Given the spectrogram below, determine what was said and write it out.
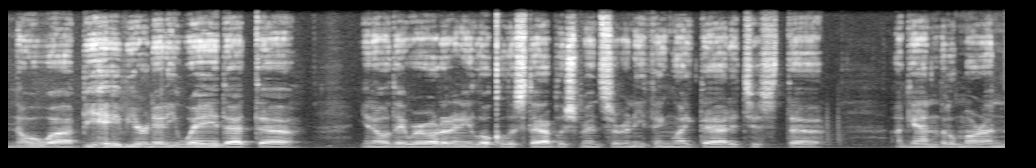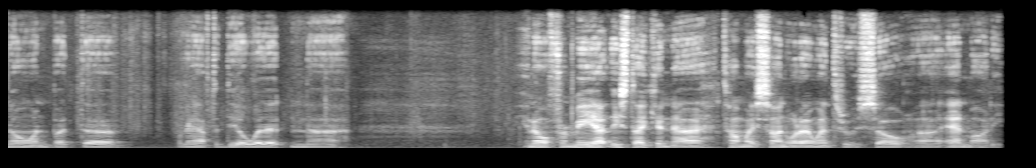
no uh, behavior in any way that uh, you know they were out at any local establishments or anything like that. It just uh, again a little more unknown, but we're going to have to deal with it and you know, for me, at least I can uh, tell my son what I went through. So, uh, and Mady.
